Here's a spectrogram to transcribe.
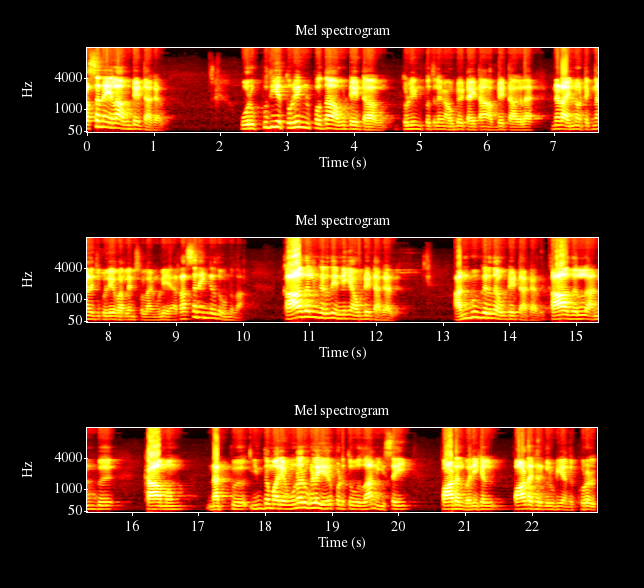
ரசனையெல்லாம் அவுடேட் ஆகாது. ஒரு புதிய தொழில்நுட்பம் தான் அவுடேட் ஆகும். தொழில்நுட்பத்துலேயும் அவுடேட் ஆகிட்டான் அப்டேட் ஆகலை. என்னடா இன்னும் டெக்னாலஜிக்குள்ளேயே வரலன்னு சொல்லாங்க மொழியே ரசனைங்கிறது ஒன்று தான் காதல்ங்கிறது என்றைக்கும் அவுடேட் ஆகாது. அன்புங்கிறது அவுடேட் ஆகாது. காதல் அன்பு காமம் நட்பு இந்த மாதிரியான உணர்வுகளை ஏற்படுத்துவது தான் இசை பாடல் வரிகள் பாடகர்களுடைய அந்த குரல்.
